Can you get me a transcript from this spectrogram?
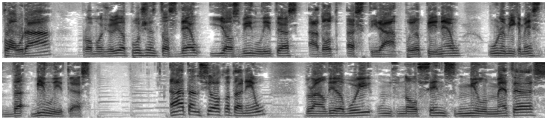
plourà, però la majoria de pluja entre els 10 i els 20 litres a tot estirar. Podeu el Pirineu una mica més de 20 litres. Atenció a la cota de neu, durant el dia d'avui uns 900.000 metres,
